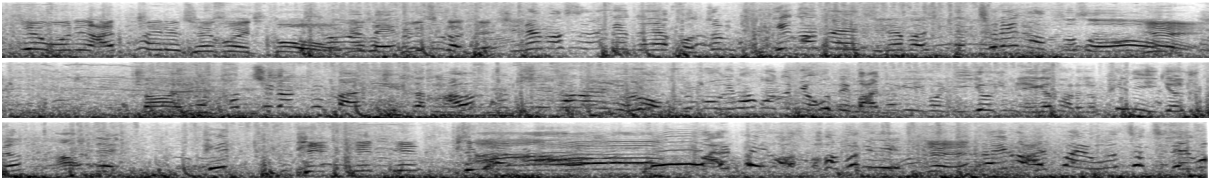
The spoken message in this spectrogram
문제의 원인 알파이를 제거했고 그러면 여기서 매국 블리스까지. 지뢰바 쓰는 게 그냥 거점 두개 가자의 지뢰바인데 트레가 없어서 예. 자 이거 터치가 좀 많이 그러니까 다음 터치 사람이 별로 없을 거긴 하거든요 근데 만약에 이걸 이겨주면 얘가 다르죠 핀이 이겨주면 아 근데 핀? 핀, 핀, 핀. 피가. 아, 오 알파이가 와서 마무리 예. 자 이거 알파이 원터치 되고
